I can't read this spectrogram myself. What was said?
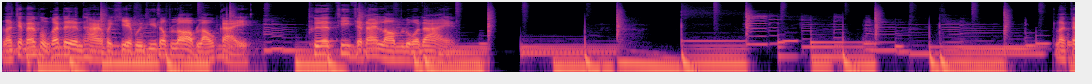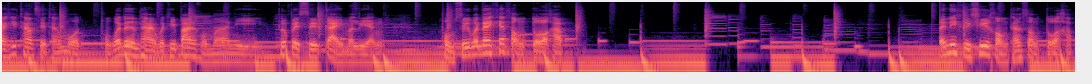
หลังจากนั้นผมก็เดินทางไปเคลียร์พื้นที่รอบๆเล้าไก่ เพื่อที่จะได้ล้อมรั้วได้ หลังจากที่ทำเสร็จทั้งหมด ผมก็เดินทางไปที่บ้านของมานีเพื่อไปซื้อไก่มาเลี้ยง ผมซื้อมาได้แค่ 2 ตัวครับ และนี่คือชื่อของทั้ง 2 ตัวครับ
